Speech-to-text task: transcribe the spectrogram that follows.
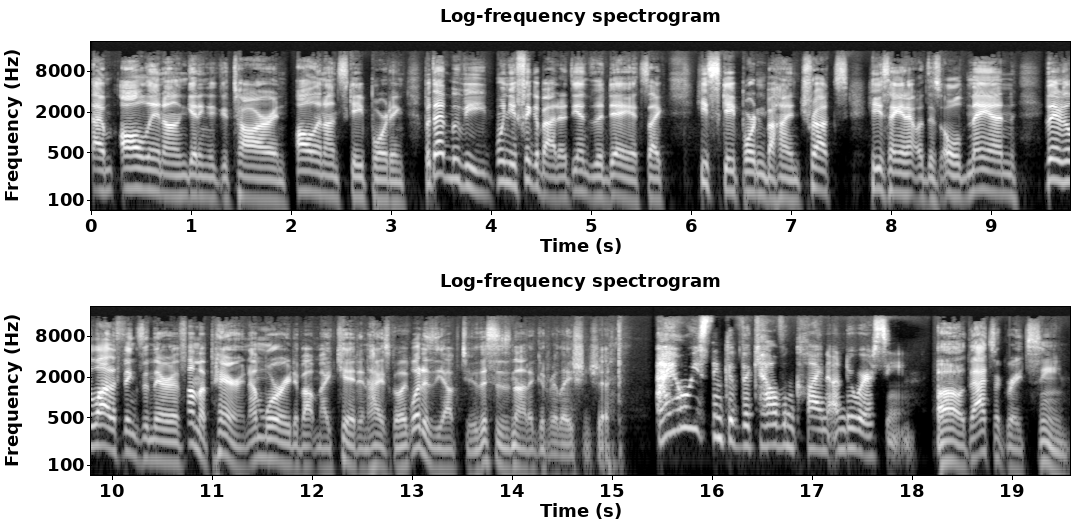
I'm all in on getting a guitar and all in on skateboarding. But that movie, when you think about it, at the end of the day, it's like he's skateboarding behind trucks. He's hanging out with this old man. There's a lot of things in there. If I'm a parent, I'm worried about my kid in high school. Like, what is he up to? This is not a good relationship. I always think of the Calvin Klein underwear scene Oh, that's a great scene.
